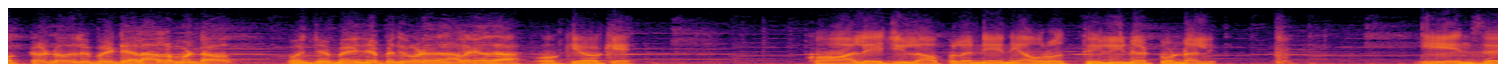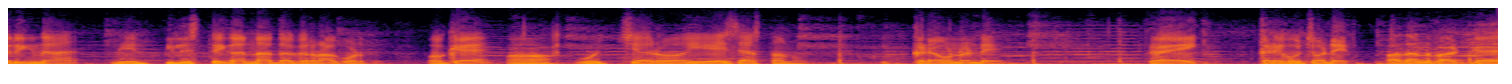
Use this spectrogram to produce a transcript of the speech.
ఒక్కడిని వదిలిపెట్టి ఎలా వెళ్ళమంటావు? కొంచెం మేము చెప్పింది కూడా వినాలి కదా. ఓకే ఓకే. కాలేజీ లోపల నేను ఎవరో తెలియనట్టు ఉండాలి. ఏం జరిగినా నేను పిలిస్తే గానీ నా దగ్గర రాకూడదు. ఓకే? వచ్చారో వేసేస్తాను ఇక్కడే ఉండండి. రేయ్ ఇక్కడే కూర్చోండి. పదండి పక్కే.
